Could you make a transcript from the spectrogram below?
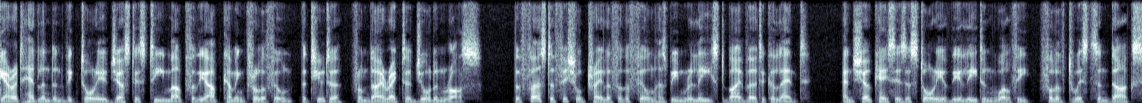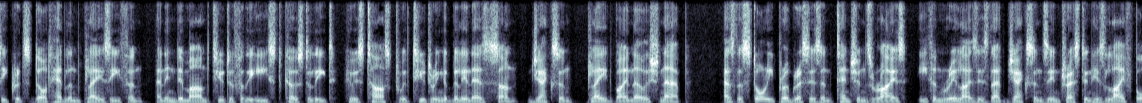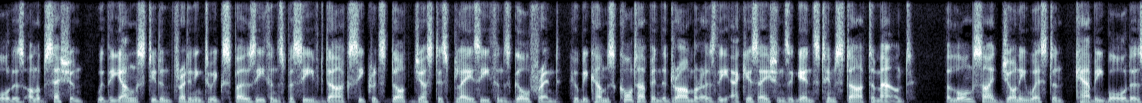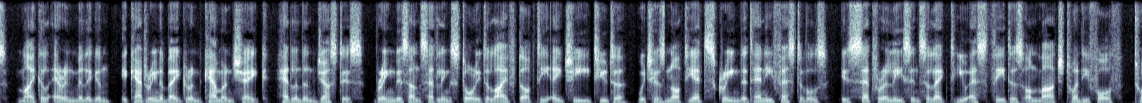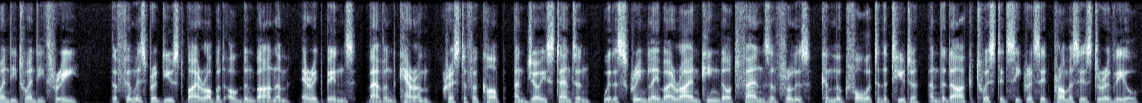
Garrett Hedlund and Victoria Justice team up for the upcoming thriller film, The Tutor, from director Jordan Ross. The first official trailer for the film has been released by Vertical Lent and showcases a story of the elite and wealthy, full of twists and dark secrets. Hedlund plays Ethan, an in demand tutor for the East Coast elite, who is tasked with tutoring a billionaire's son, Jackson, played by Noah Schnapp. As the story progresses and tensions rise, Ethan realizes that Jackson's interest in his life borders on obsession, with the young student threatening to expose Ethan's perceived dark secrets. Justice plays Ethan's girlfriend, who becomes caught up in the drama as the accusations against him start to mount alongside Johnny Weston, Kabby Borders, Michael Aaron Milligan, Ekaterina Baker and Cameron Shake, Hedlund and Justice, bring this unsettling story to life. The Tutor, which has not yet screened at any festivals, is set for release in select US theaters on March 24, 2023. The film is produced by Robert Ogden Barnum, Eric Binns, Bavand Karam, Christopher Kopp, and Joey Stanton, with a screenplay by Ryan King. Fans of thrillers can look forward to The Tutor and the dark twisted secrets it promises to reveal.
